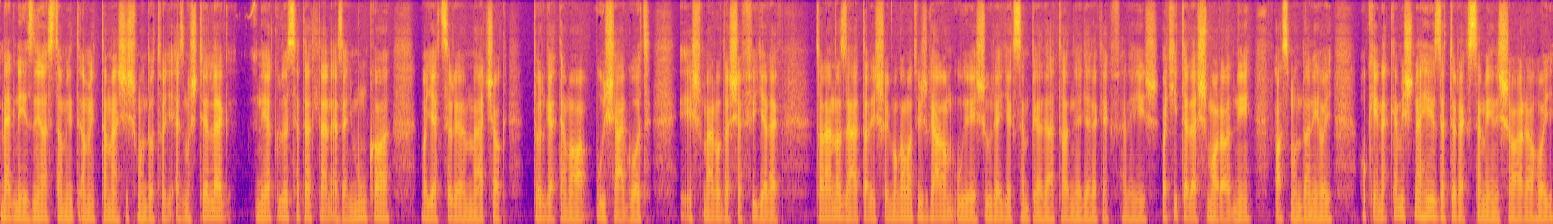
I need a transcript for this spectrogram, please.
megnézni azt, amit, amit Tamás is mondott, hogy ez most tényleg nélkülözhetetlen, ez egy munka, vagy egyszerűen már csak pörgetem a újságot, és már oda se figyelek talán azáltal is, hogy magamat vizsgálom, újra és újra igyekszem példát adni a gyerekek felé is. Vagy hiteles maradni, azt mondani, hogy oké, okay, nekem is nehéz, de törekszem én is arra, hogy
